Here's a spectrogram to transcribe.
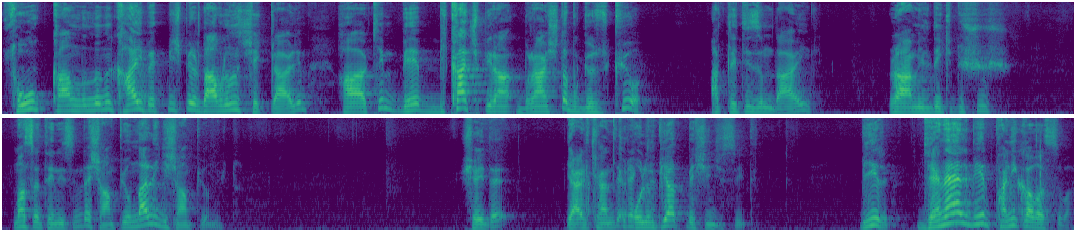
soğukkanlılığını kaybetmiş bir davranış şekli halim hakim ve birkaç bir branşta bu gözüküyor. Atletizm dahil. Ramil'deki düşüş. Masa tenisinde Şampiyonlar Ligi şampiyonuydu. Şeyde yelkende Kürekte. olimpiyat beşincisiydi. Bir genel bir panik havası var.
